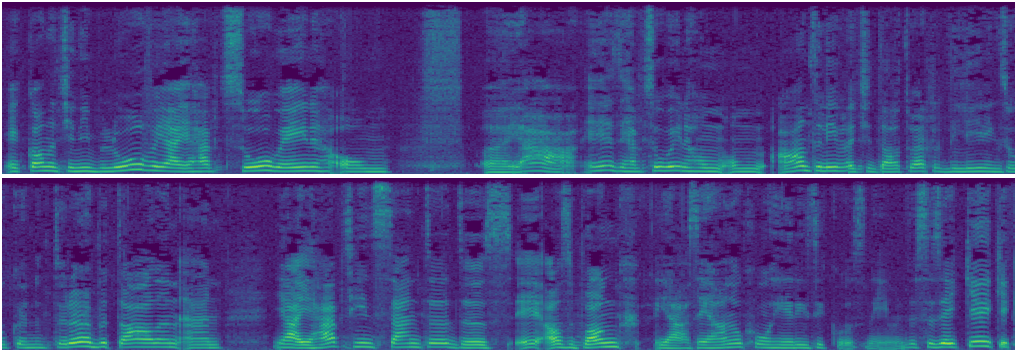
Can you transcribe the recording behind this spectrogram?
ik kan het je niet beloven. Ja, je hebt zo weinig om. ja, je hebt zo weinig om, om aan te leveren dat je daadwerkelijk die lening zou kunnen terugbetalen. En ja, je hebt geen centen. Dus als bank, ja, zij gaan ook gewoon geen risico's nemen. Dus ze zei, kijk, ik,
